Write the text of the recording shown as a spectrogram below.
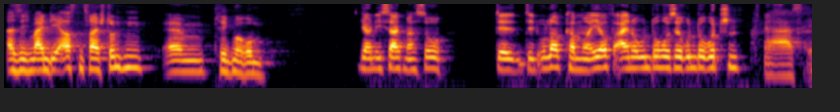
Also ich meine, die ersten zwei Stunden ähm, kriegen wir rum. Ja, und ich sag mal so, den, den Urlaub kann man eh auf einer Unterhose runterrutschen. Ja, safe.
